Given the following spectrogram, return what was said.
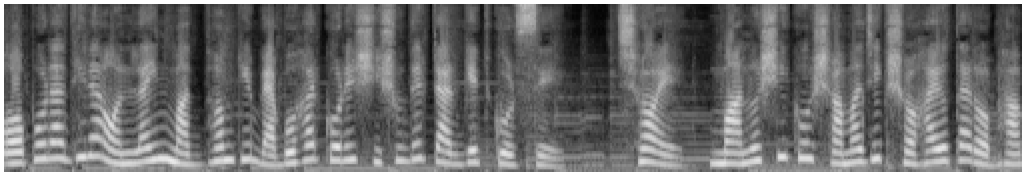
অপরাধীরা অনলাইন মাধ্যমকে ব্যবহার করে শিশুদের টার্গেট করছে। ছয়, মানসিক ও সামাজিক সহায়তার অভাব।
